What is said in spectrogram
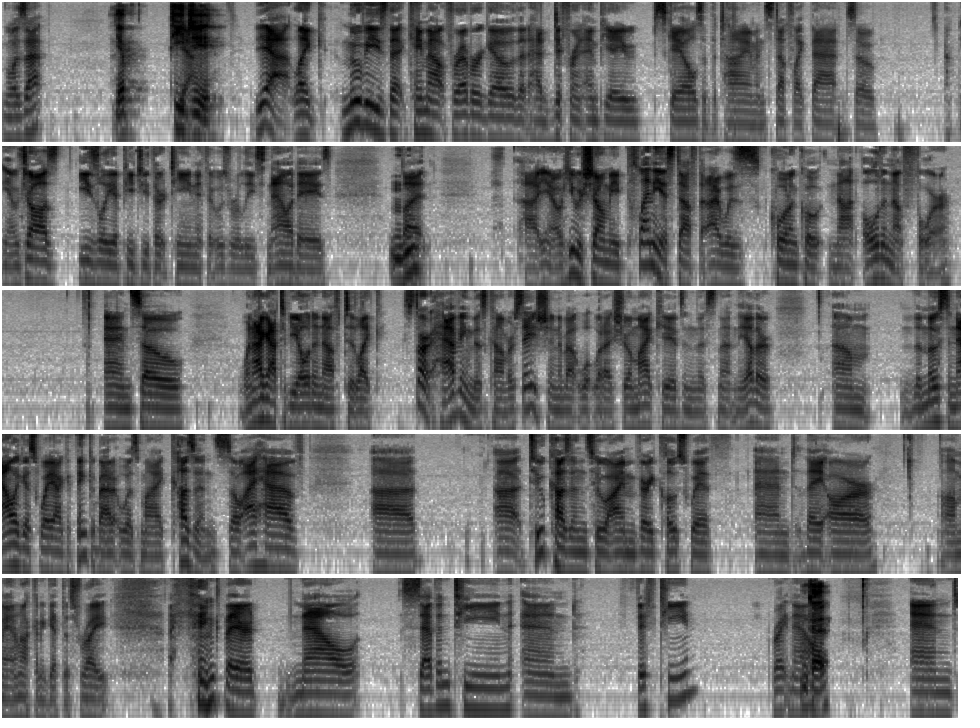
was that? Yep. PG. Yeah, like movies that came out forever ago that had different MPA scales at the time and stuff like that. So, you know, Jaws easily a PG thirteen if it was released nowadays, mm-hmm. but uh, you know, he was showing me plenty of stuff that I was quote unquote not old enough for. And so when I got to be old enough to like start having this conversation about what would I show my kids and this and that and the other, um, the most analogous way I could think about it was my cousins. So I have uh, uh, two cousins who I'm very close with, and they are, oh man, I'm not going to get this right. I think they're now 17 and 15 right now. Okay. And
